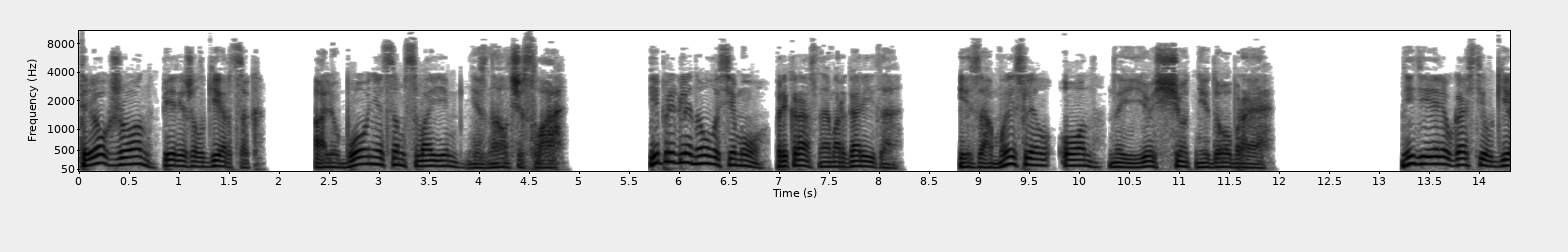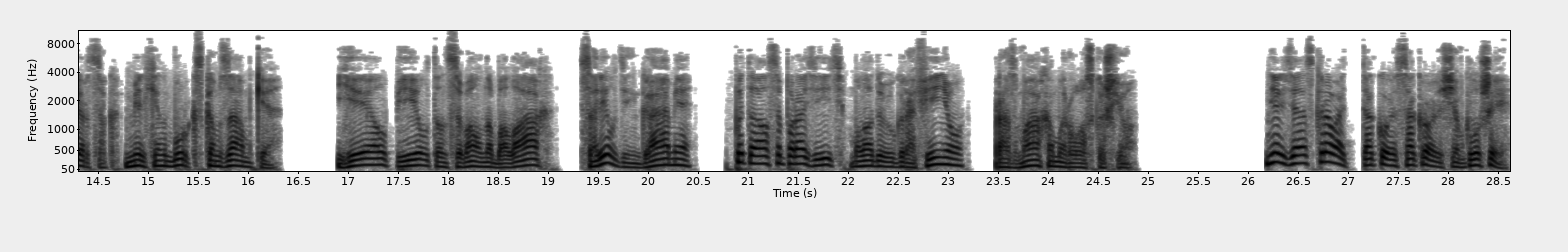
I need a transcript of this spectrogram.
Трех жен пережил герцог, а любовницам своим не знал числа. И приглянулась ему прекрасная Маргарита, и замыслил он на ее счет недоброе. Неделю гостил герцог в Мельхенбургском замке. Ел, пил, танцевал на балах, сорил деньгами пытался поразить молодую графиню размахом и роскошью. «Нельзя скрывать такое сокровище в глуши»,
